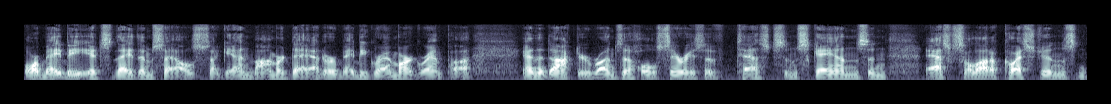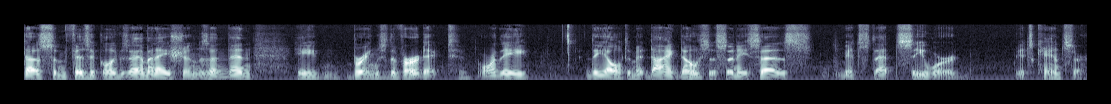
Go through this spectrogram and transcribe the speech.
or maybe it's they themselves, again, mom or dad, or maybe grandma or grandpa, and the doctor runs a whole series of tests and scans and asks a lot of questions and does some physical examinations, and then he brings the verdict or the the ultimate diagnosis. And he says it's that C word, it's cancer.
